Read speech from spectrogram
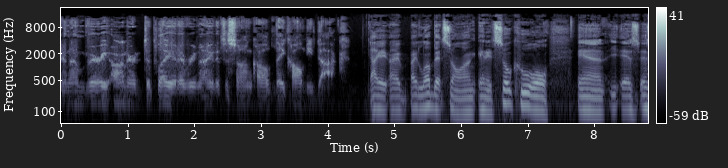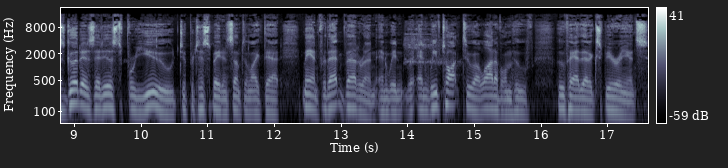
and I'm very honored to play it every night. It's a song called "They Call Me Doc." I, I I love that song, and it's so cool. And as as good as it is for you to participate in something like that, man, for that veteran, and we and we've talked to a lot of them who've who've had that experience.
